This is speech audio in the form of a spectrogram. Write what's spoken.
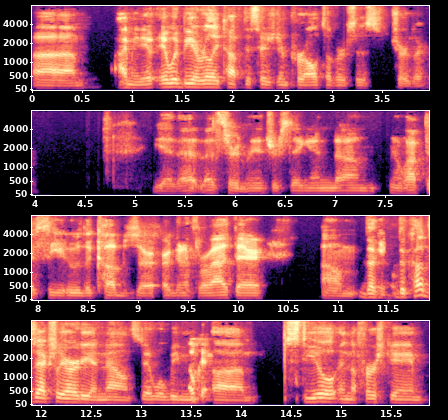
Um, I mean, it, it, would be a really tough decision Peralta versus Scherzer. Yeah, that that's certainly interesting, and um, you know, we'll have to see who the Cubs are, are going to throw out there. Um, the you know. the Cubs actually already announced it will be okay. um, Steele in the first game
